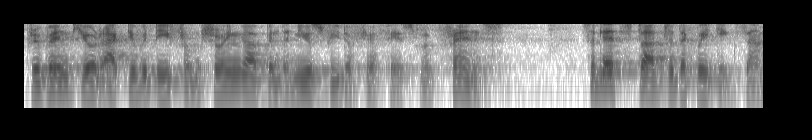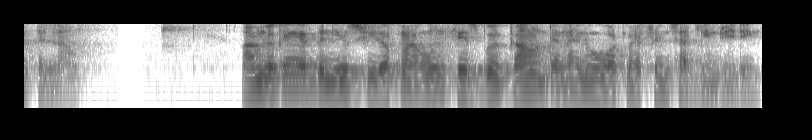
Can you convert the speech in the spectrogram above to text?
prevent your activity from showing up in the newsfeed of your Facebook friends. So let's start with a quick example now. I'm looking at the newsfeed of my own Facebook account and I know what my friends have been reading.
